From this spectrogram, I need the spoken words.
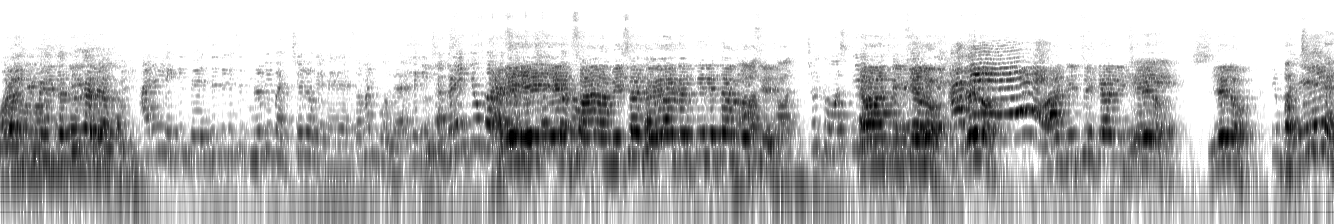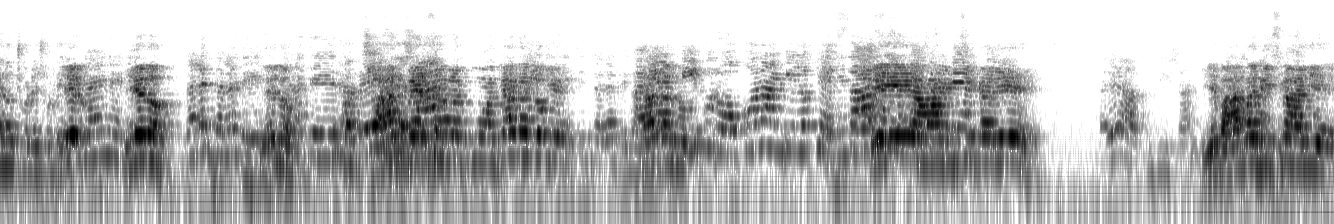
और इनकी बेइज्जती कर रहे अपनी। भी बच्चे लोग हैं मेरे ऐसा मत बोलो यार लेकिन झगड़े क्यों कर? अरे ये ये इंसान हमेशा झगड़ा करते रहता है हम लोग से। जो दोस्ती क्या हाथ नीचे लो हैं। ये लो। अरे! हाथ नीचे क्या नीचे ये लो। ये लो। ये बच्चे क्या है लोग छोटे छोटे। ये लो। नहीं, नहीं, नहीं। ये लो। गलत गलत है ये लो। गलत है हाथ पैर सब रखूँ वहाँ क्या कर लोगे? गलत है क्या कर लोगे? को रोको ना आंटी लोग कैसा ये आवाज़ नीचे कर ये अरे आप जीशान। ये बार बार बीच में आ रही है।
